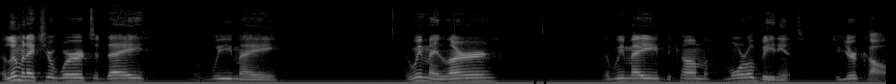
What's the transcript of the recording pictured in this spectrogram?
Illuminate your word today that we may that we may learn, that we may become more obedient to your call.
